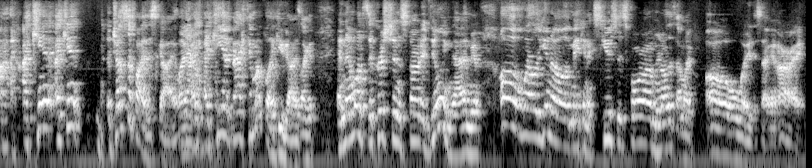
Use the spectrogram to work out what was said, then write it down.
I, I can't, I can't justify this guy. Like, No. I, I can't back him up like you guys. Like, and then once the Christians started doing that, and they're, oh well, you know, making excuses for him and all this, I'm like, oh wait a second, all right,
